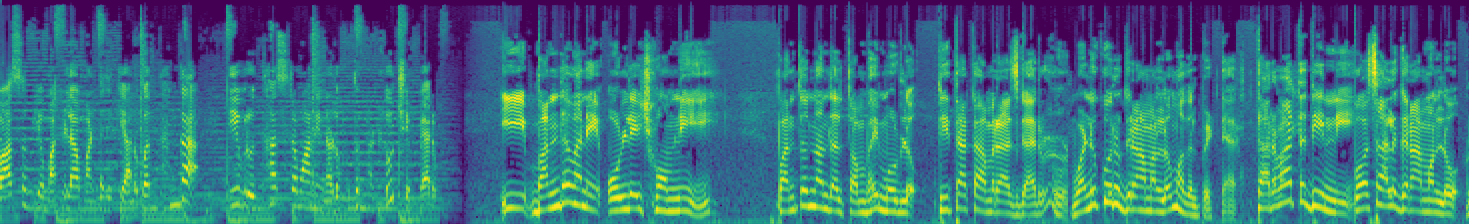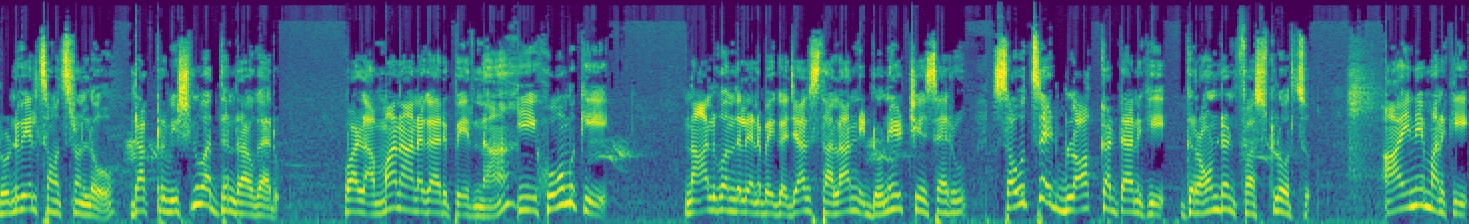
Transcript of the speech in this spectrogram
వాసవ్య మహిళా మండలికి అనుబంధంగా ఈ వృద్ధాశ్రమాన్ని నడుపుతున్నట్లు చెప్పారు. ఈ బంధం అనే ఓల్డేజ్ హోమ్ని పంతొమ్మిది వందల తొంభై మూడులో సీతాకామరాజు గారు వణుకూరు గ్రామంలో మొదలుపెట్టారు. తర్వాత దీన్ని గోసాల గ్రామంలో రెండు వేల సంవత్సరంలో డాక్టర్ విష్ణువర్ధన్ రావు గారు వాళ్ళ అమ్మా నాన్నగారి పేరున ఈ హోమ్కి నాలుగు వందల ఎనభై గజాల స్థలాన్ని డొనేట్ చేశారు. సౌత్ సైడ్ బ్లాక్ కట్టడానికి గ్రౌండ్ అండ్ ఫస్ట్ ఫ్లోర్స్ ఆయనే మనకి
